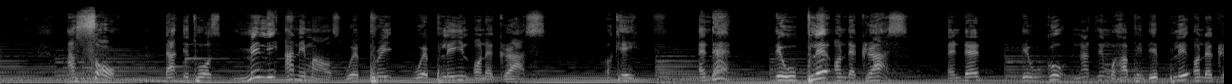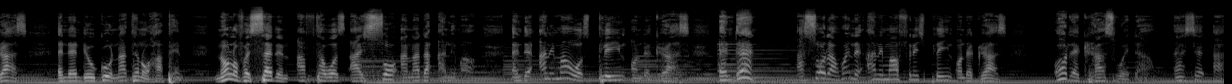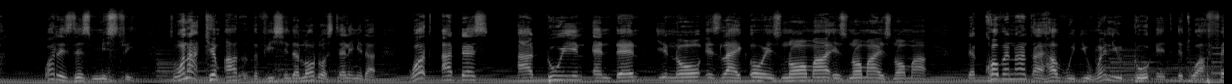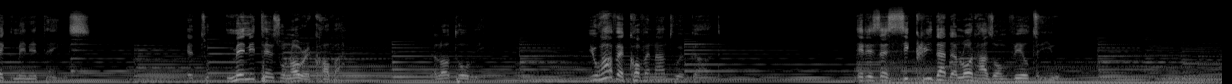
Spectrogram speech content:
I saw that it was many animals were, were playing on the grass. Okay? And then they will play on the grass. And then they will go, nothing will happen. They play on the grass and then they'll go, nothing will happen. And all of a sudden, afterwards, I saw another animal and the animal was playing on the grass. And then I saw that when the animal finished playing on the grass, all the grass were down. And I said, Ah, what is this mystery? So when I came out of the vision, the Lord was telling me that what others are doing, and then you know, it's like, oh, it's normal, it's normal, it's normal. The covenant I have with you, when you do it, it will affect many things. It, many things will not recover. The Lord told me. You have a covenant with God. It is a secret that the Lord has unveiled to you.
